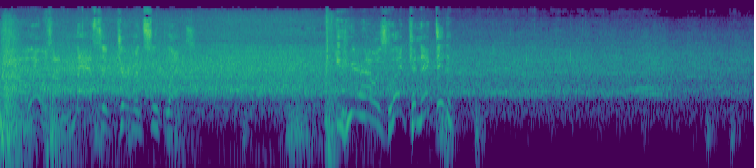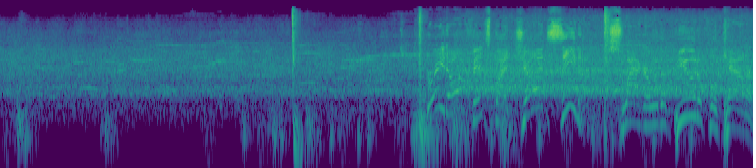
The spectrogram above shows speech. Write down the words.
Wow, that was a massive German suplex. You hear how his leg connected? Great offense by John Cena. Swagger with a beautiful counter.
